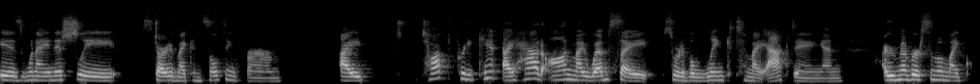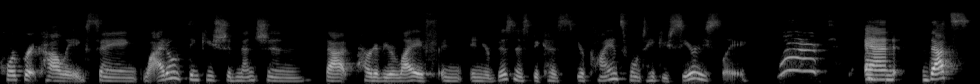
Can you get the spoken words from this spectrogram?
is when I initially started my consulting firm, I talked pretty can I had on my website sort of a link to my acting and I remember some of my corporate colleagues saying, "Well, I don't think you should mention that part of your life in in your business because your clients won't take you seriously." What? And that's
